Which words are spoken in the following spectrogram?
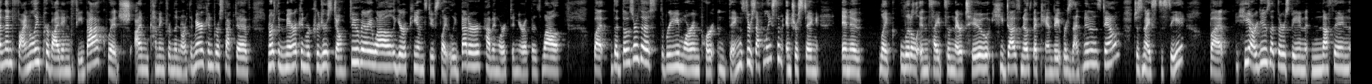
and then finally, providing feedback, which I'm coming from the North American perspective. North American recruiters don't do very well. Europeans do slightly better, having worked in Europe as well. But the, those are the three more important things. There's definitely some interesting in a like little insights in there too. He does note that candidate resentment is down, which is nice to see. But he argues that there's been nothing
